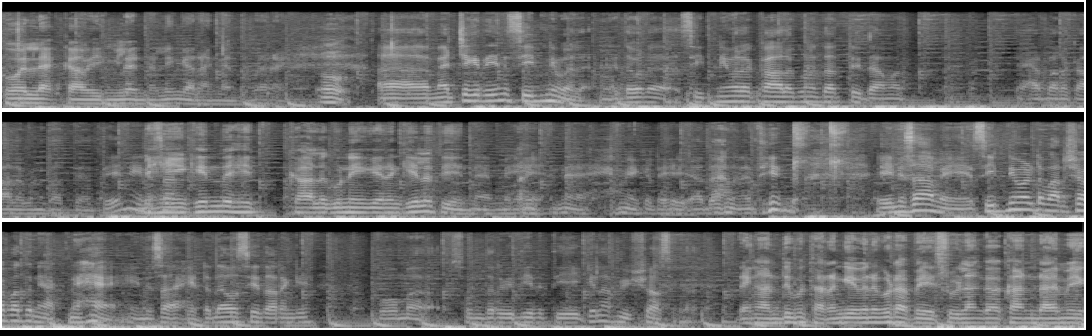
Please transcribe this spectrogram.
කෝල්ලක්කාව ඉංගලන් නලින් ගරගන්න බරයි මැච්චක තියෙන සිද්නිවල එතවට සිද්නිවල කාලකුණ තත්වේ තමත් හැබර කාලකුණ තත්ව තියෙන මේකෙන්ද හිත් කාලගුණේ ගැන කියලා තියෙන මේකට අදන්න ති එනිසා මේ සිද්නිවලට වර්ෂපතනයක් නැහැ. එනිසා හෙට දවසේ තරගේ බෝම සුන්දර විදිර තිය කියලා විශ්වාස කර දැන් අන්තිම තරගේ වෙනකොට අපේ ශ්‍රී ලංකා කණ්ඩාමේ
